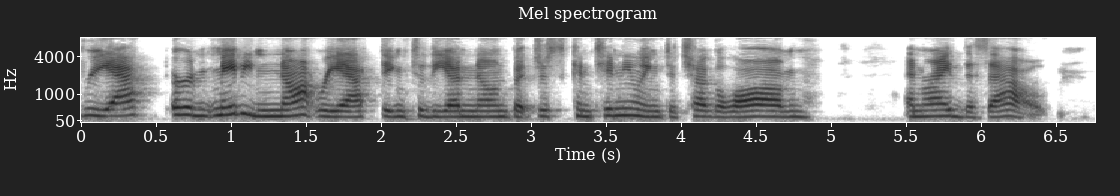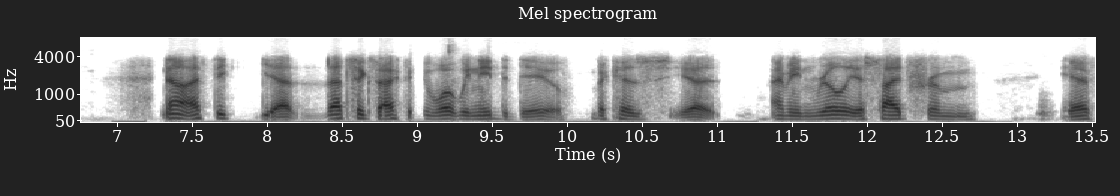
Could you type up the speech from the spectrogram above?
react or maybe not reacting to the unknown but just continuing to chug along and ride this out. No i think yeah that's exactly what we need to do because yeah i mean really aside from if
